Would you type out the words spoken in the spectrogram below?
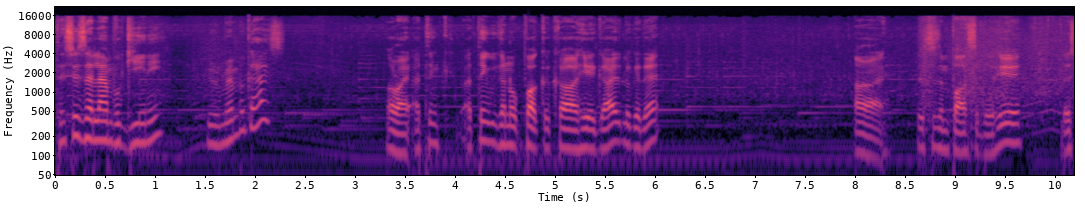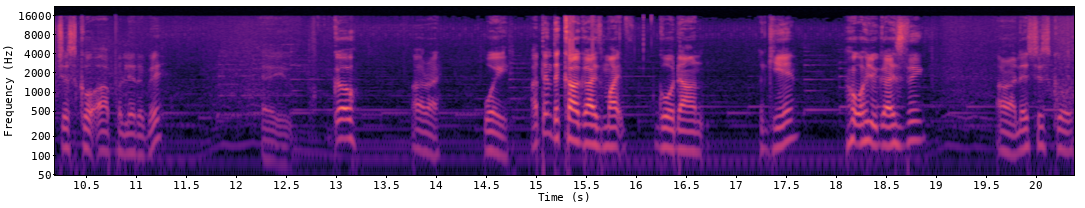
This is a Lamborghini. You remember, guys? Alright, I think I think we're gonna park a car here, guys. Look at that. Alright. This is impossible here. Let's just go up a little bit. There you go. Alright. Wait. I think the car guys might go down again. what do you guys think? Alright, let's just go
